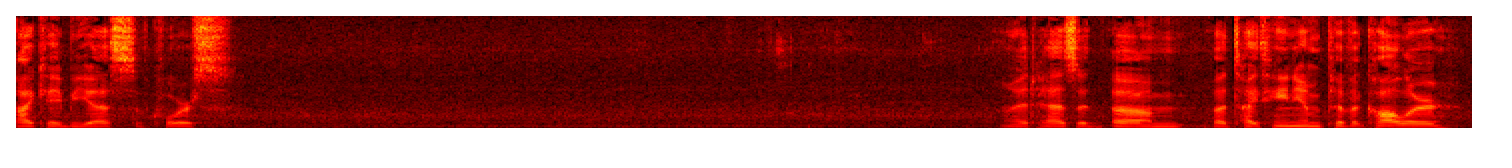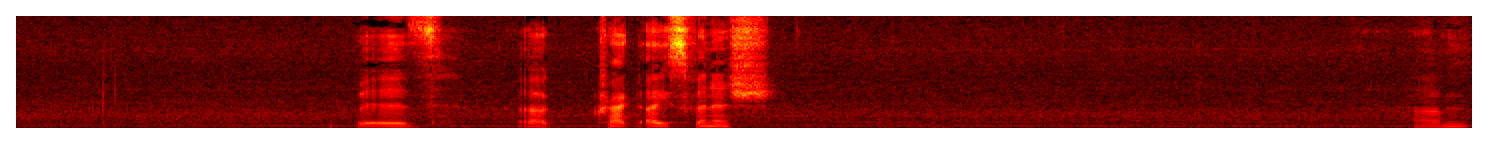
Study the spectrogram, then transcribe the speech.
IKBS, of course. It has a, um, a titanium pivot collar with a cracked ice finish, um,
